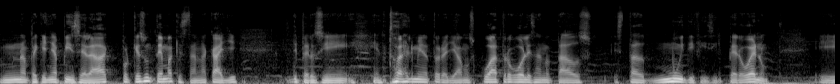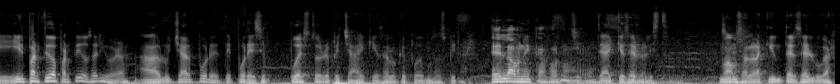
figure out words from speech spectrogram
una pequeña pincelada, porque es un tema que está en la calle, pero si en toda la eliminatoria llevamos cuatro goles anotados, está muy difícil. Pero bueno, eh, ir partido a partido, Sergio, ¿verdad? A luchar por, por ese puesto de repechaje que es a lo que podemos aspirar. Es la única forma. hay que ser realistas. Vamos a hablar aquí de un tercer lugar.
